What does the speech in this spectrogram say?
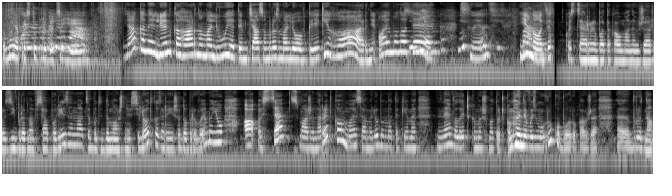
Тому я приступлю до цієї. Як Ангелінка гарно малює тим часом розмальовки. Які гарні. Ой, молодець. Син. Єнотик. Ось ця риба така у мене вже розібрана, вся порізана. Це буде домашня сільотка, зараз її ще добре вимию. А ось це смажена рибка. Ми саме любимо такими невеличкими шматочками. Не візьму в руку, бо рука вже е, брудна.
